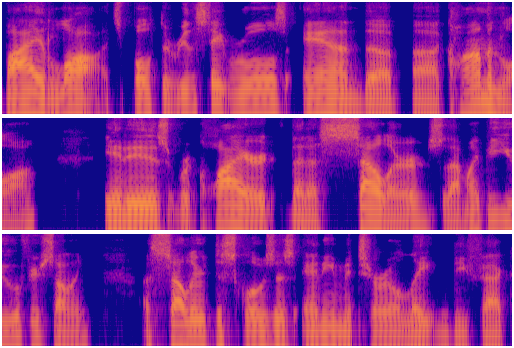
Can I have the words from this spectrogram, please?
by law, it's both the real estate rules and the uh, common law. It is required that a seller, so that might be you if you're selling, a seller discloses any material latent defect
